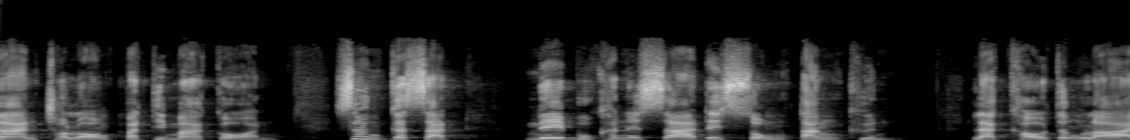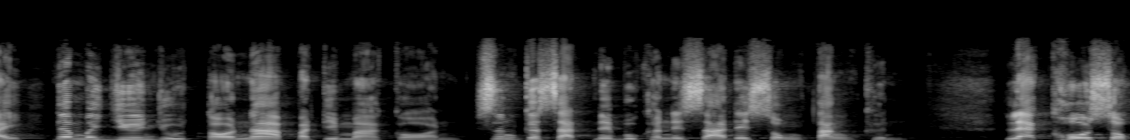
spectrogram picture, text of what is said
งานฉลองปฏิมากร ซึ่งกษัตริย์เนบุคัดเนสซาได้ทรงตั้งขึ้น และเขาทั้งหลายได้มายืนอยู่ต่อหน้าปฏิมากร ซึ่งกษัตริย์เนบุคัดเนสซาได้ทรงตั้งขึ้น และโคศก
